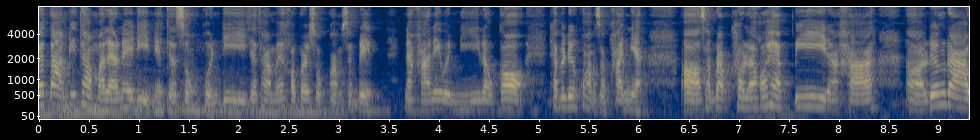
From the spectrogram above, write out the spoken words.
ก็ตามที่ทำมาแล้วในอดีตเนี่ยจะส่งผลดีจะทำให้เขาประสบความสำเร็จนะคะ ในวันนี้แล้วก็ถ้าเป็นเรื่องความสัมพันธ์เนี่ยอ่อสำหรับเขาแล้วเขาแฮปปี้นะคะเอ่อเรื่องราว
